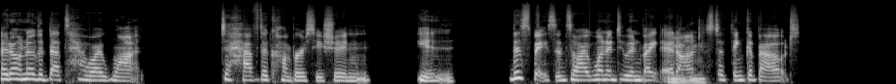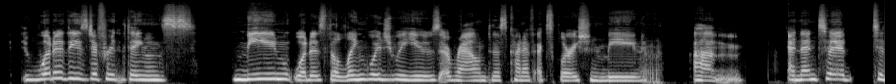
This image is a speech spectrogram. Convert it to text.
I don't know that that's how I want to have the conversation in this space, and so I wanted to invite Ed mm-hmm. on just to think about what are these different things mean? What does the language we use around this kind of exploration mean? Um, and then to to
